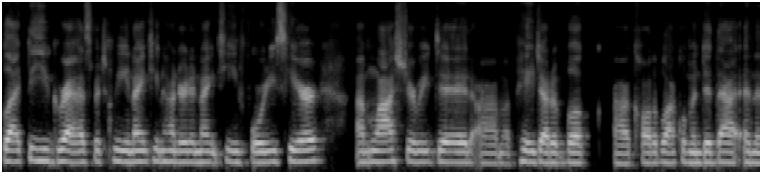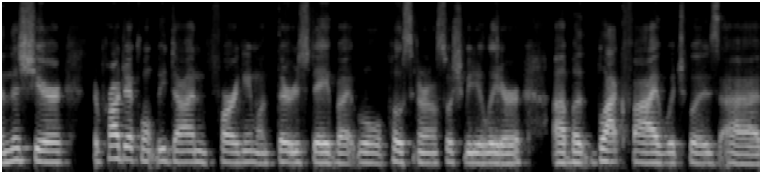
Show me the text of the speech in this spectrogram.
Black DU grads between 1900 and 1940s here. Um, last year we did um, a page out of book uh, called a Black Woman did that. And then this year, the project won't be done for our game on Thursday, but we'll post it on our social media later. Uh, but Black Five, which was uh,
